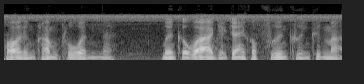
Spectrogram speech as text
พ่อถึงคร่ำครวญนะเหมือนกับว่าอยากจะให้เขาฟื้นคืนขึ้นมา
